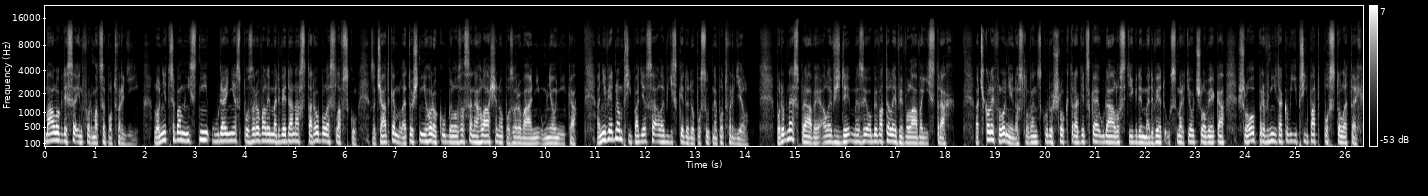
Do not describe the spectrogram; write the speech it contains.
málo kdy se informace potvrdí. Loni třeba místní údajně spozorovali medvěda na Staroboleslavsku. Začátkem letošního roku bylo zase nahlášeno pozorování umělníka. Ani v jednom případě se ale výskyt doposud nepotvrdil. Podobné zprávy ale vždy mezi obyvateli vyvolávají strach. Ačkoliv loni na Slovensku došlo k tragické události, kdy medvěd usmrtil člověka, šlo o první takový případ po sto letech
